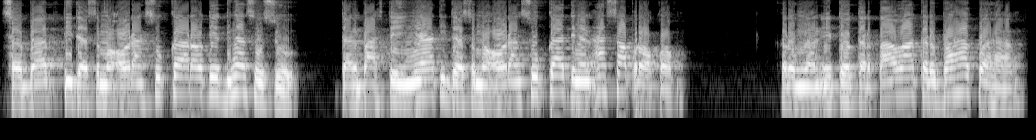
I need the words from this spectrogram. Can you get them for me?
Sebab tidak semua orang suka roti dengan susu, dan pastinya tidak semua orang suka dengan asap rokok. Kerumunan itu tertawa terbahak-bahak.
